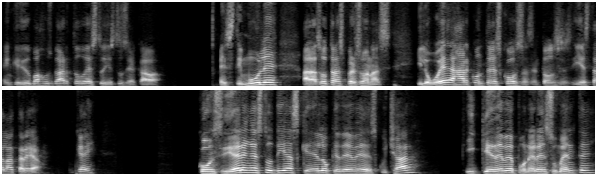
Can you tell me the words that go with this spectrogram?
en que Dios va a juzgar todo esto y esto se acaba. Estimule a las otras personas. Y lo voy a dejar con tres cosas. Entonces, y esta es la tarea. ¿Ok? Consideren estos días qué es lo que debe escuchar, y qué debe poner en su mente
